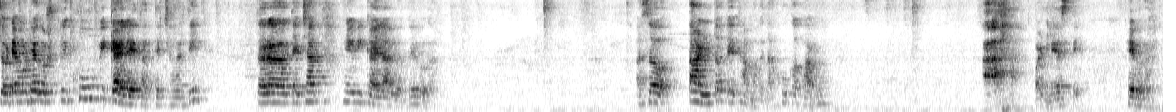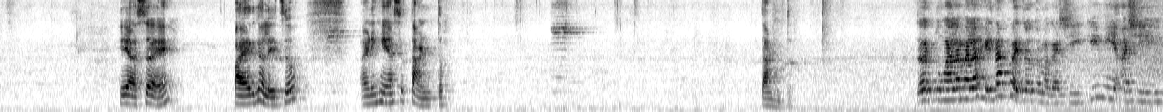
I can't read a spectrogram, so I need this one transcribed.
छोट्या मोठ्या गोष्टी खूप विकायला येतात त्याच्यावरती. तर त्याच्यात हे विकायला आलं होतं हे बघा. असं ताणतं ते थांबा दाखवू का काढून? पडले असते. हे बघा. हे असं आहे. पायात घालायचं आणि हे असं ताणतं. ताणतं. तर तुम्हाला मला हे दाखवायचं होतं मगाशी की मी अशी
